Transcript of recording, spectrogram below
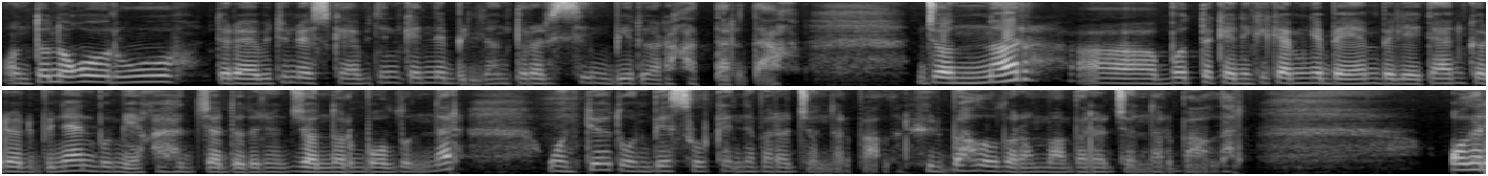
Онтон оғо руу төрәбитин өскәбитин кенне билен турар син бир арахаттардах. Жоннор ботта кенеки кемге бәйен белетен көрөрбүнен бу меха хаджады жоннор болдуннар. 14-15 сыл кенне бара жоннор баалар. Хүрбал олорамма бара жоннор баалар. Олар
